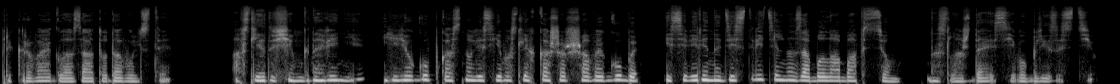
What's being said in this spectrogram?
прикрывая глаза от удовольствия. А в следующее мгновение ее губ коснулись его слегка шершавые губы, и Северина действительно забыла обо всем, наслаждаясь его близостью.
